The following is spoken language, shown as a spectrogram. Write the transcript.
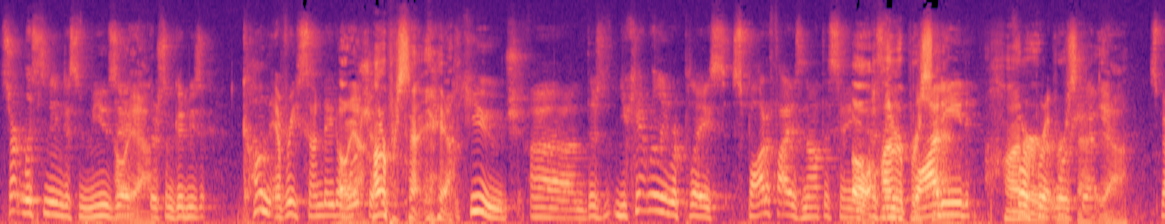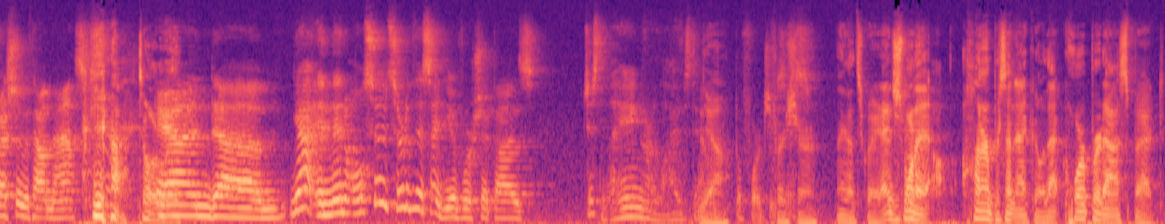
start listening to some music. Oh, yeah. There's some good music come every Sunday to oh, worship. Hundred percent, yeah. Huge. Um, there's you can't really replace. Spotify is not the same oh, as 100%, embodied corporate worship. Yeah. Especially without masks. Yeah, totally. And um, yeah, and then also sort of this idea of worship as just laying our lives down yeah, before Jesus. For sure. I think that's great. I just want to 100% echo that corporate aspect.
